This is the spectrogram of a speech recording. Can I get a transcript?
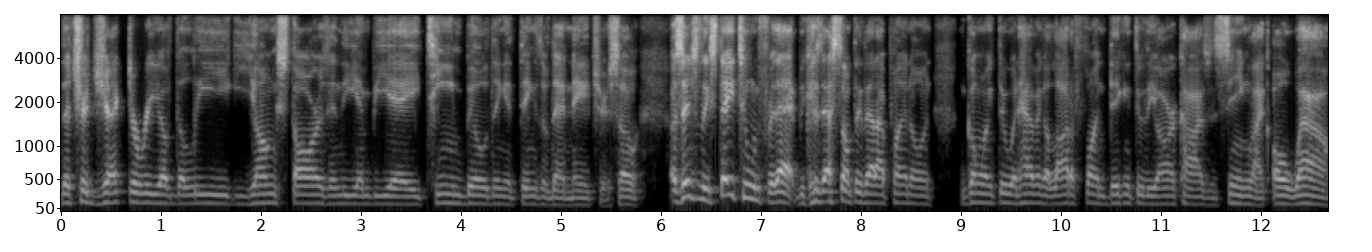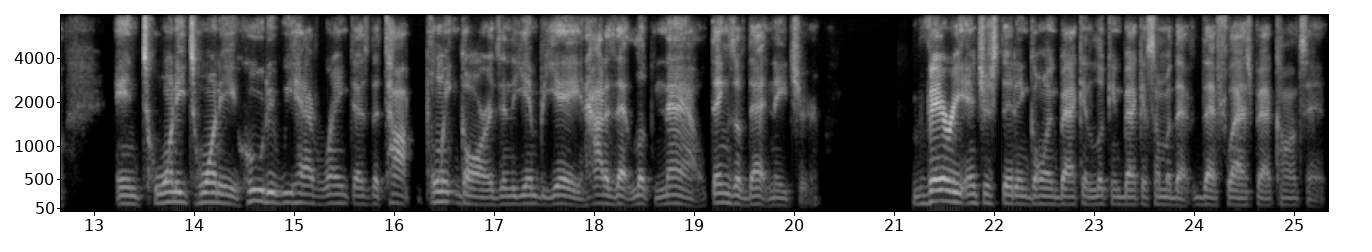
the trajectory of the league, young stars in the NBA, team building, and things of that nature. So essentially, stay tuned for that because that's something that I plan on going through and having a lot of fun digging through the archives and seeing, like, oh, wow, in 2020, who did we have ranked as the top point guards in the NBA and how does that look now? Things of that nature. Very interested in going back and looking back at some of that that flashback content.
